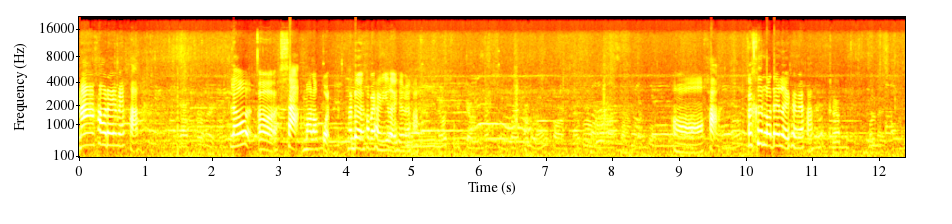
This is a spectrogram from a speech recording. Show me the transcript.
หน้าเข้าได้ไหมคะครับเข้าได้ครับแล้วเออสระมรกตถ้าเดินเข้าไปทางนี้เลยใช่ไหมคะมีรถบริการรับส่งไปข้างหลังก่อนแล้วก็มาสามระบบอ๋อค่ะ ก็ขึ้นรถได้เลยใช่ไหมคะครับคนไหนเลขยี่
